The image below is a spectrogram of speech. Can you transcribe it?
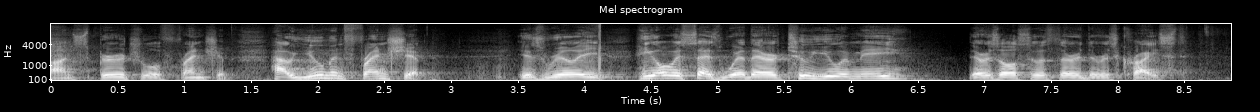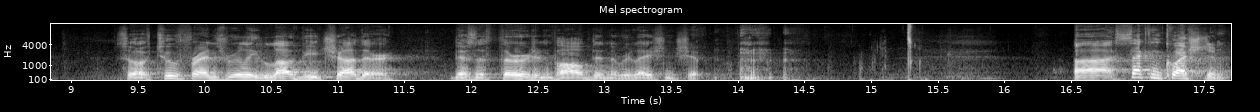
on spiritual friendship. How human friendship is really, he always says, where there are two, you and me, there is also a third, there is Christ. So if two friends really love each other, there's a third involved in the relationship. uh, second question.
